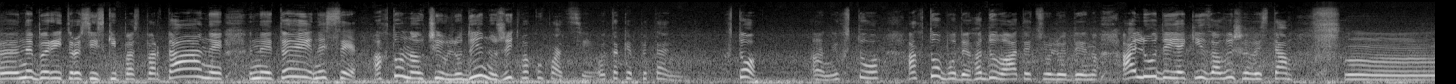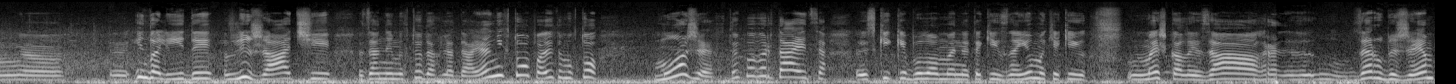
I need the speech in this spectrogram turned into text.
е, не беріть російські паспорта, не, не те, не все. А хто навчив людину жити в окупації? От питання. Хто? А ніхто. А хто буде годувати цю людину? А люди, які залишились там е, е, інваліди, лежачі, за ними хто доглядає? А ніхто, тому хто може, той повертається. Скільки було в мене таких знайомих, які мешкали за, ну, за рубежем,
